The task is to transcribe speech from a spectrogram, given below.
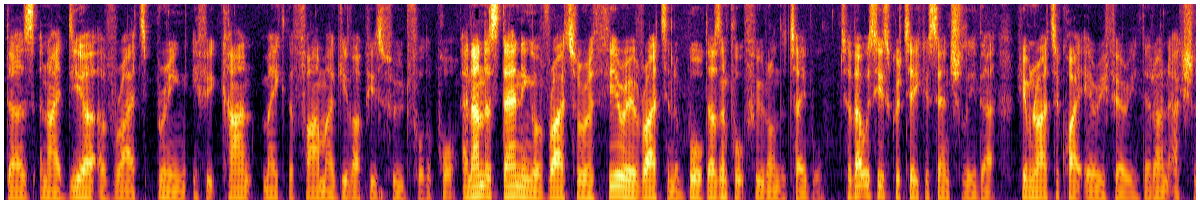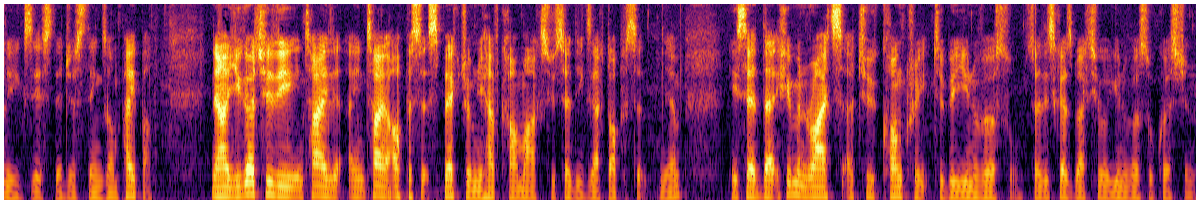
does an idea of rights bring if it can't make the farmer give up his food for the poor? An understanding of rights or a theory of rights in a book doesn't put food on the table. So that was his critique essentially that human rights are quite airy fairy. They don't actually exist, they're just things on paper. Now you go to the entire entire opposite spectrum. You have Karl Marx, who said the exact opposite. Yeah, he said that human rights are too concrete to be universal. So this goes back to your universal question.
